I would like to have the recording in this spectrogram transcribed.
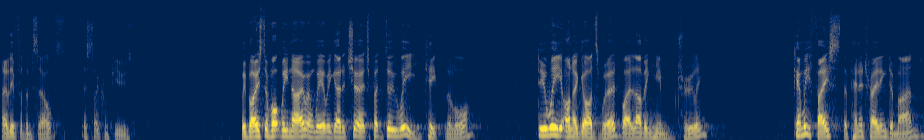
they live for themselves. They're so confused. We boast of what we know and where we go to church, but do we keep the law? Do we honour God's word by loving Him truly? Can we face the penetrating demand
